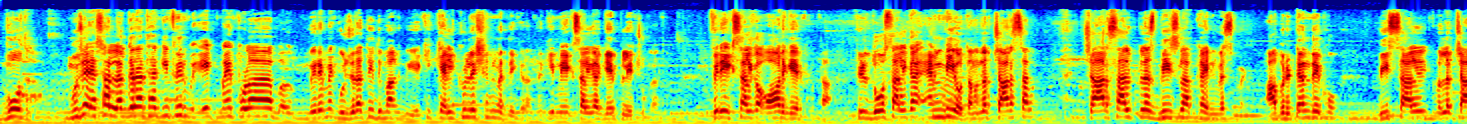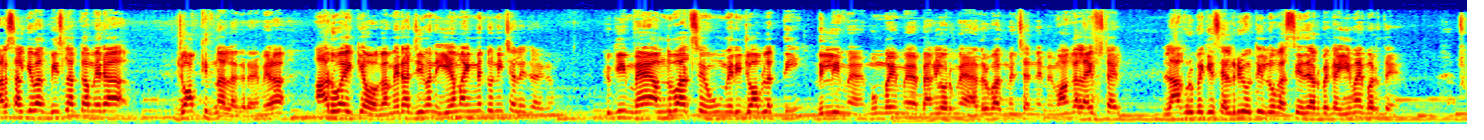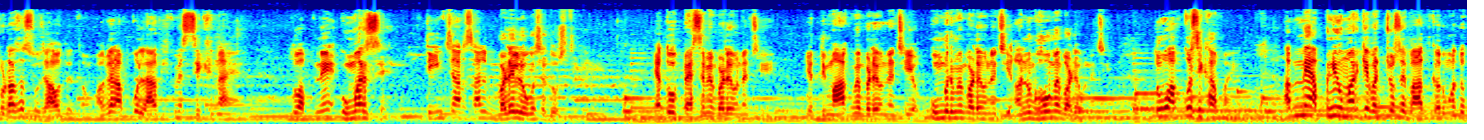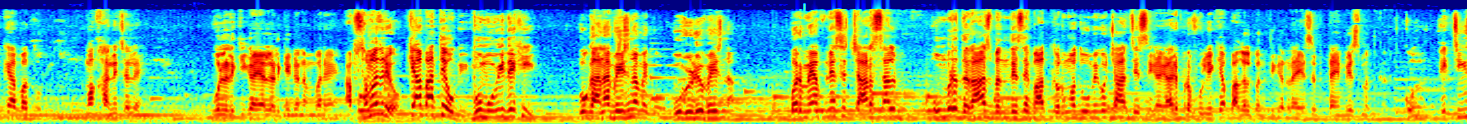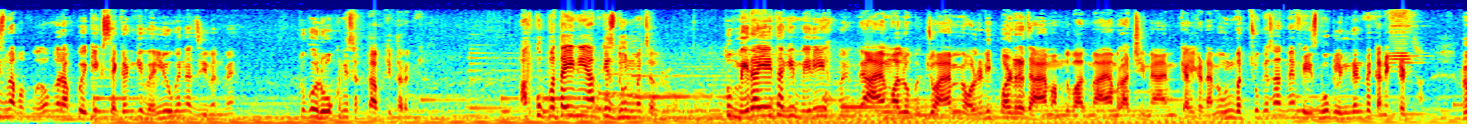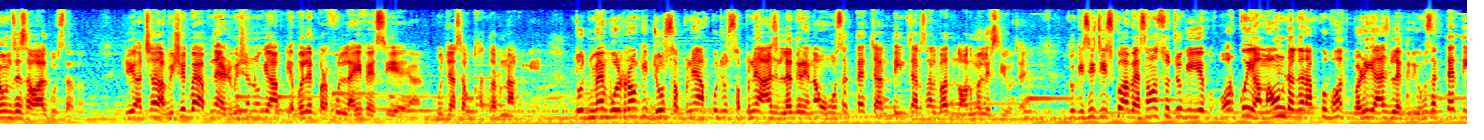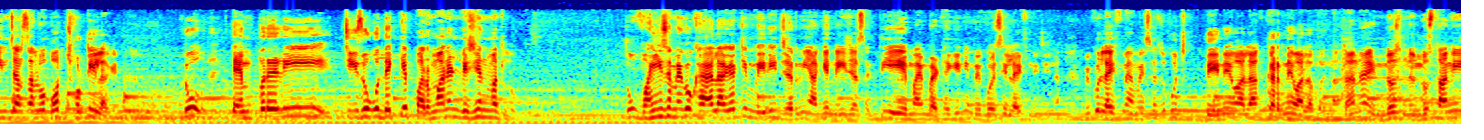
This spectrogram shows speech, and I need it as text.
वो था। मुझे ऐसा लग रहा था कि फिर एक मैं थोड़ा, मेरे में गुजराती दिमाग भी है कि कैलकुलेशन में देख रहा था कि मैं एक साल का गैप ले चुका था। फिर एक साल का और गैप होता। फिर दो साल का एमबी होता मतलब चार साल। चार साल प्लस बीस लाख का इन्वेस्टमेंट आप रिटर्न देखो, बीस साल मतलब चार साल के बाद बीस लाख का मेरा जॉब कितना लग रहा है? मेरा आरओआई क्या होगा? मेरा जीवन ईएमआई में तो नहीं चले जाएगा। क्योंकि मैं अहमदाबाद से हूँ, मेरी जॉब लगती दिल्ली में, मुंबई में, बैंगलोर में, हैदराबाद में, चेन्नई में। वहाँ का लाइफ लाख रुपए की सैलरी होती, लोग अस्सी हज़ार रुपए का ईएमआई भरते हैं। छोटा सा सुझाव देता हूँ। अगर आपको लाइफ में सीखना है तो अपने उम्र से तीन चार साल बड़े लोगों से दोस्ती करिए या तो पैसे में बड़े होने चाहिए, या दिमाग में बड़े होने चाहिए, उम्र में बड़े होने चाहिए, अनुभव में बड़े होने चाहिए तो वो आपको सिखा पाए अब मैं अपनी उम्र के बच्चों से बात करूँगा तो क्या बात होगी? वहाँ खाने चले? वो लड़की का या लड़के का नंबर है? आप समझ रहे हो? क्या बातें होगी? वो मूवी देखी? वो गाना भेजना मेरे को? वो वीडियो भेजना? पर मैं अपने से चार साल उम्र दराज बंदे से बात करूँगा तो वो मेरे को चार चीज़ सिखाएगा। अरे प्रफुल ये क्या पागलपंती कर रहा है? ऐसे टाइम वेस्ट मत कर। एक चीज़ मैं आपको अगर आपको एक एक सेकंड की वैल्यू होगी ना जीवन में तो कोई रोक नहीं सकता आपकी तरक्की। आपको पता ही नहीं आप किस धुन में चल रहे हो। तो मेरा यही था कि मेरी, मैं आई एम वालों जो आई एम में ऑलरेडी पढ़ रहे थे आई एम अहमदाबाद में आई एम रांची में आई एम कैलकाटा में, उन बच्चों के साथ मैं फेसबुक लिंकडिन पे कनेक्टेड था। मैं उनसे सवाल पूछता था। कि अच्छा अभिषेक भाई अपने एडमिशन हो गया आपके बोले प्रफुल लाइफ ऐसी है यार, कुछ ऐसा खतरनाक नहीं है। तो मैं बोल रहा हूँ कि जो सपने आपको, जो सपने आज लग रहे ना, वो हो सकता है चार, तीन, चार साल बाद नॉर्मल ऐसी हो जाए। तो किसी चीज़ को आप ऐसा मत सोचो कि ये और कोई अमाउंट अगर आपको बहुत बड़ी आज लग रही हो सकता है तीन, चार साल वो बहुत छोटी लगे। तो टेम्पररी चीज़ों को देख के परमानेंट डिसीज़न मत लो। तो वहीं से मेरे को ख्याल आ गया कि मेरी जर्नी आगे नहीं जा सकती, ये एम बैठेगी नहीं मेरे को ऐसी लाइफ नहीं जीना। मेरे को लाइफ में हमेशा से कुछ देने वाला, करने वाला बनना था ना? हिंदुस्तानी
